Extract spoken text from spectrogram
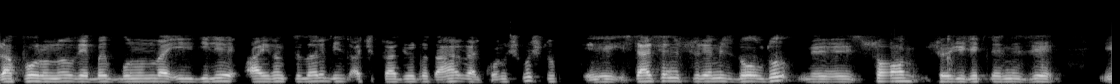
raporunu ve bununla ilgili ayrıntıları biz Açık Radyo'da daha evvel konuşmuştuk. E, isterseniz süremiz doldu. E, son söyleyeceklerinizi e,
